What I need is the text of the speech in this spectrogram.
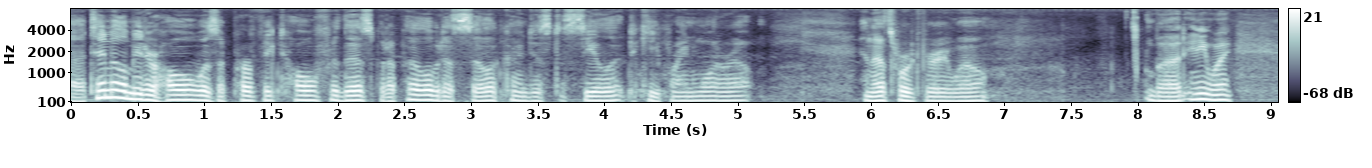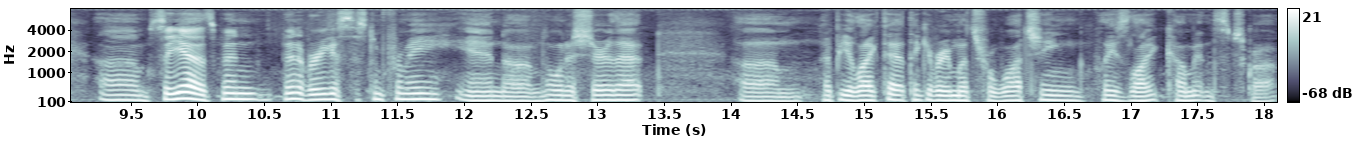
a 10 millimeter hole was a perfect hole for this, but I put a little bit of silicone just to seal it to keep rainwater out. And that's worked very well. But anyway, um, so yeah, it's been been a very good system for me, and um, I want to share that. Um, hope you like that. Thank you very much for watching. Please like, comment, and subscribe.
